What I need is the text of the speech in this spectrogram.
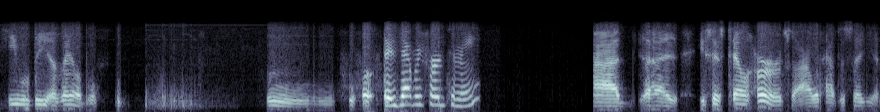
He will be available. Ooh. Is that referred to me? Uh, uh, he says tell her, so I would have to say yes.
